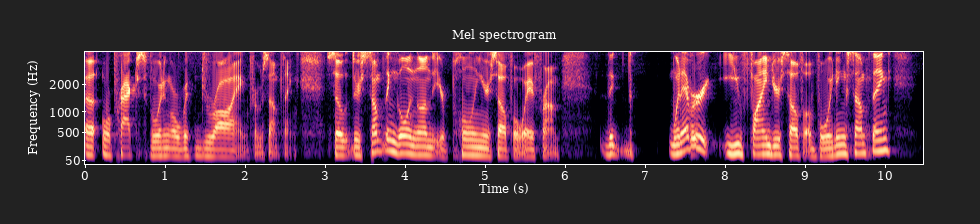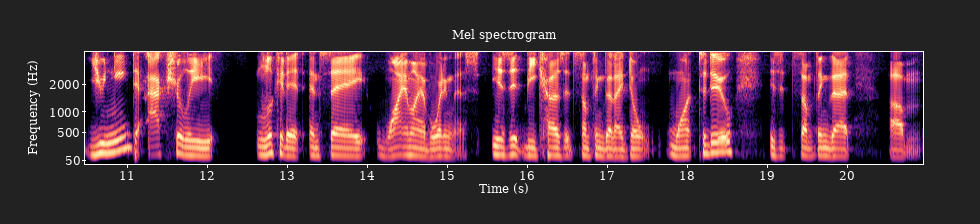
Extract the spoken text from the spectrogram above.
uh, or practice avoiding or withdrawing from something. So there's something going on that you're pulling yourself away from. The, the whenever you find yourself avoiding something, you need to actually look at it and say, why am I avoiding this? Is it because it's something that I don't want to do? Is it something that um,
